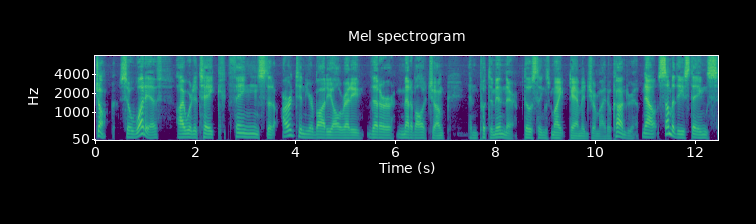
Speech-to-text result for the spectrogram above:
junk. So, what if I were to take things that aren't in your body already that are metabolic junk and put them in there. Those things might damage your mitochondria. Now, some of these things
